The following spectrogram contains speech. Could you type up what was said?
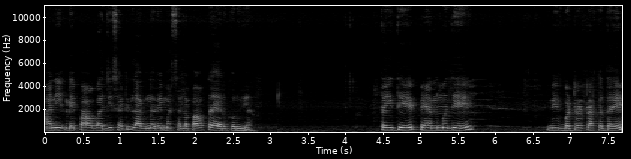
आणि इकडे पावभाजीसाठी लागणारे मसाला पाव तयार करूया. तर इथे पॅनमध्ये मी बटर टाकत आहे.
